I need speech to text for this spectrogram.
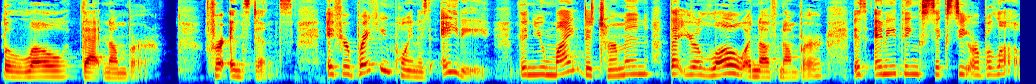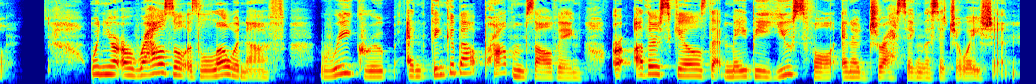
below that number. For instance, if your breaking point is 80, then you might determine that your low enough number is anything 60 or below. When your arousal is low enough, regroup and think about problem solving or other skills that may be useful in addressing the situation.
